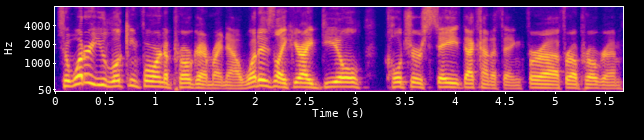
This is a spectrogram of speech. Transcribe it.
So, what are you looking for in a program right now? What is like your ideal culture, state, that kind of thing for uh, for a program?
